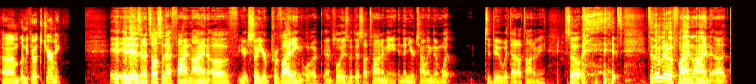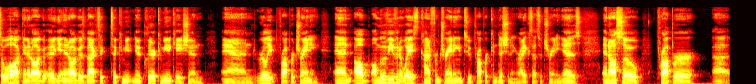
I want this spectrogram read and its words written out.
Um, let me throw it to Jeremy. It, it is, and it's also that fine line of you're, so you're providing uh, employees with this autonomy, and then you're telling them what to do with that autonomy. So it's it's a little bit of a fine line uh, to walk, and it all again it all goes back to to commu- you know, clear communication and really proper training. And I'll I'll move even away kind of from training into proper conditioning, right? Because that's what training is and also proper uh,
